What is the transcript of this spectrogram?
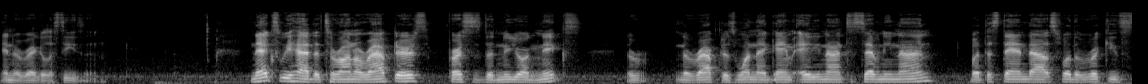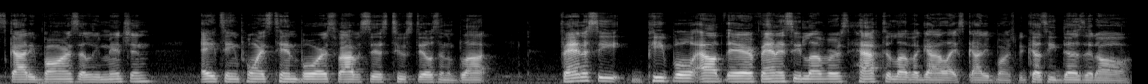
in the regular season? Next, we had the Toronto Raptors versus the New York Knicks. The, the Raptors won that game 89 to 79. But the standouts for the rookies, Scottie Barnes, that we mentioned, 18 points, 10 boards, 5 assists, 2 steals, and a block. Fantasy people out there, fantasy lovers, have to love a guy like Scottie Barnes because he does it all.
